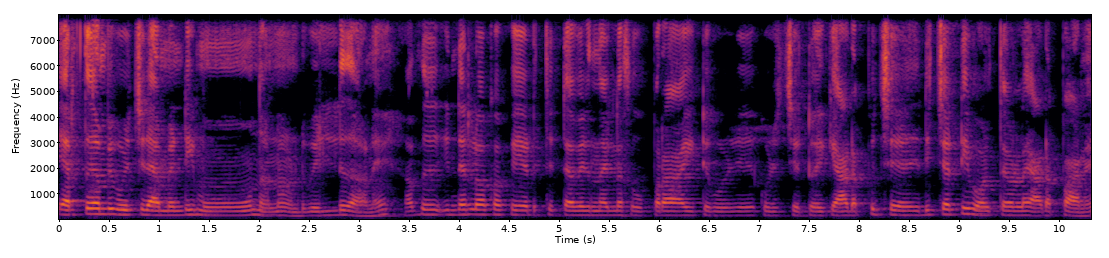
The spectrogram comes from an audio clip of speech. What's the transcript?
എർത്ത് കമ്പി കുഴിച്ചിടാൻ വേണ്ടി മൂന്നെണ്ണം ഉണ്ട്. വലുതാണ്. അത് ഇന്റർലോക്കൊക്കെ എടുത്തിട്ട് അവർ നല്ല സൂപ്പറായിട്ട് കുഴി കുഴിച്ചിട്ട് വയ്ക്കുക അടപ്പ് ചെടിച്ചട്ടി പോലത്തെ ഉള്ള അടപ്പാണ്.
